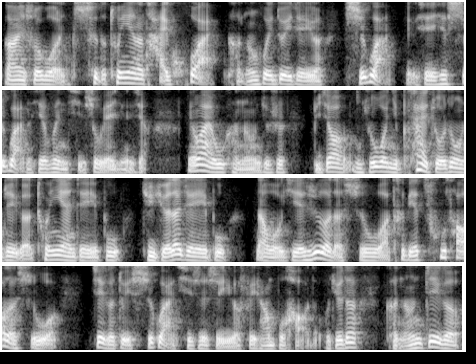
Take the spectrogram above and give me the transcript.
刚才也说过了，吃的吞咽的太快，可能会对这个食管有些一些食管的一些问题受些影响。另外，有可能就是比较，如果你不太着重这个吞咽这一步、咀嚼的这一步，那我一些热的食物啊，特别粗糙的食物，这个对食管其实是一个非常不好的。我觉得可能这个。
